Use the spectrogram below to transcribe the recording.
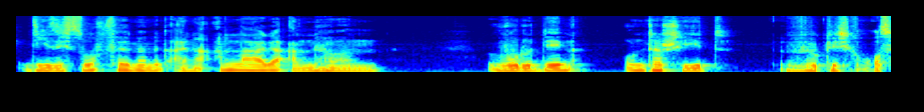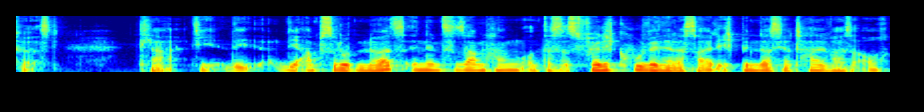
die sich so Filme mit einer Anlage anhören, wo du den Unterschied wirklich raushörst. Klar, die, die, die absoluten Nerds in dem Zusammenhang, und das ist völlig cool, wenn ihr das seid, ich bin das ja teilweise auch,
